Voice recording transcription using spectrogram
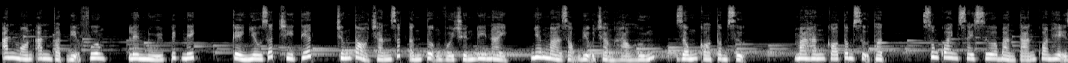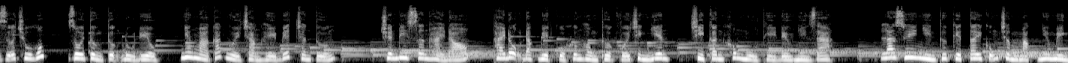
ăn món ăn vặt địa phương, lên núi picnic. Kể nhiều rất chi tiết, chứng tỏ chắn rất ấn tượng với chuyến đi này, nhưng mà giọng điệu chẳng hào hứng, giống có tâm sự. Mà hắn có tâm sự thật. Xung quanh say xưa bàn tán quan hệ giữa Chu Húc, rồi tưởng tượng đủ điều, nhưng mà các người chẳng hề biết chân tướng. Chuyến đi Sơn Hải đó, thái độ đặc biệt của Khương Hồng Thược với Trình Nhiên, chỉ cần không mù thì đều nhìn ra. La Duy nhìn Thư Kiệt Tây cũng trầm mặc như mình,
